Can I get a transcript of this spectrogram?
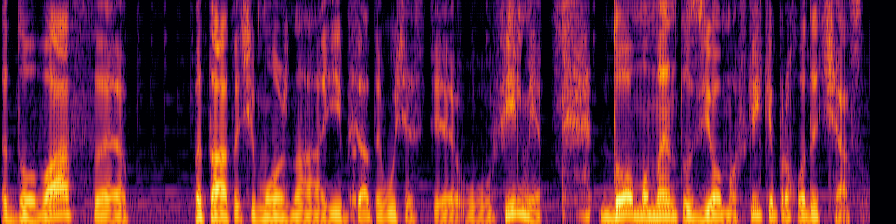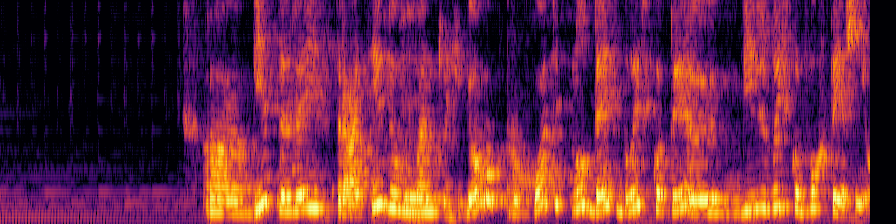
до вас. Питати, чи можна їй взяти участь е, у фільмі до моменту зйомок, скільки проходить часу? Е, Від реєстрації до моменту зйомок проходить ну десь близько ти е, близько двох тижнів.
